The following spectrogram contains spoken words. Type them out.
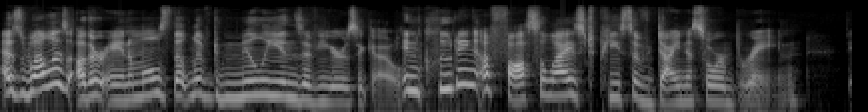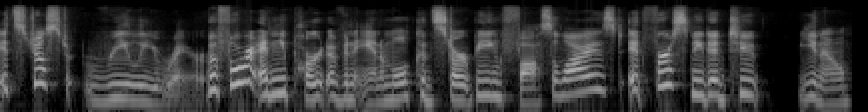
as well as other animals that lived millions of years ago, including a fossilized piece of dinosaur brain. It's just really rare. Before any part of an animal could start being fossilized, it first needed to, you know,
